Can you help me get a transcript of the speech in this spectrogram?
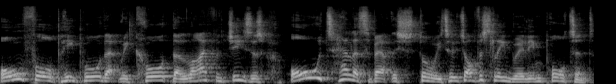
All four people that record the life of Jesus all tell us about this story, so it's obviously really important.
